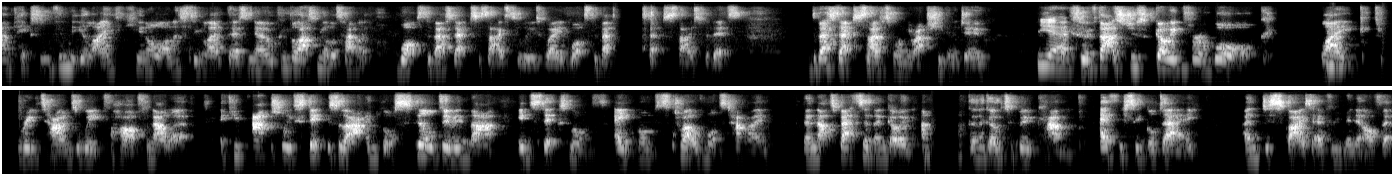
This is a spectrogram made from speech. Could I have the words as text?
and pick something that you like, in all honesty. Like there's no people ask me all the time, like, what's the best exercise to lose weight? What's the best exercise for this? The best exercise is one you're actually gonna do. Yeah. Like, so if that's just going for a walk, mm-hmm. like three times a week for half an hour, if you actually stick to that and you're still doing that in six months, eight months, 12 months time, then that's better than going, I'm going to go to boot camp every single day and despise every minute of it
